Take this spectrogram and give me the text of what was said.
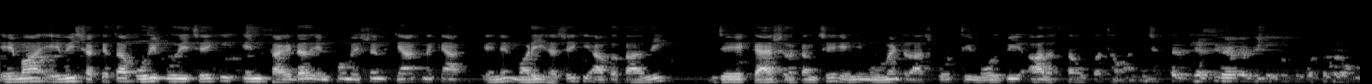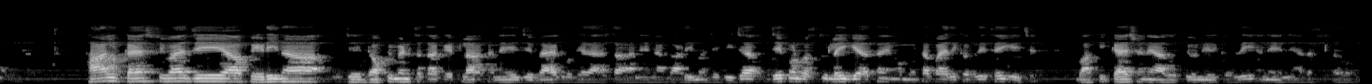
એમાં એવી શક્યતા પૂરીપૂરી છે કે ઇનસાઇડર ઇન્ફોર્મેશન ક્યાંક ને ક્યાંક એને મળી હશે કે આ પ્રકારની જે કેશ રકમ છે એની મુવમેન્ટ રાજકોટથી મોરબી આ રસ્તા ઉપર થવાની છે? હાલ કેશ સિવાય જે આ પેઢીના જે ડોક્યુમેન્ટ હતા કેટલાક અને જે બેગ વગેરે હતા અને એના ગાડીમાં જે બીજા જે પણ વસ્તુ લઈ ગયા હતા એમાં મોટા પાયે રિકવરી થઈ ગઈ છે. બાકી કેશ અને આરોપીઓની રિકવરી અને એને અરેસ્ટ કરવામાં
